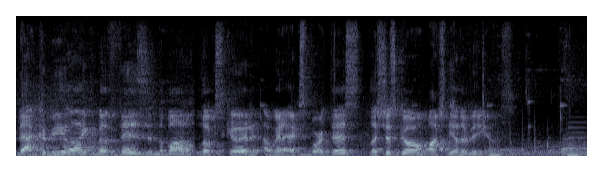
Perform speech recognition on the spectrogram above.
That could be like the fizz in the bottle. Looks good. I'm gonna export this. Let's just go and watch the other videos.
